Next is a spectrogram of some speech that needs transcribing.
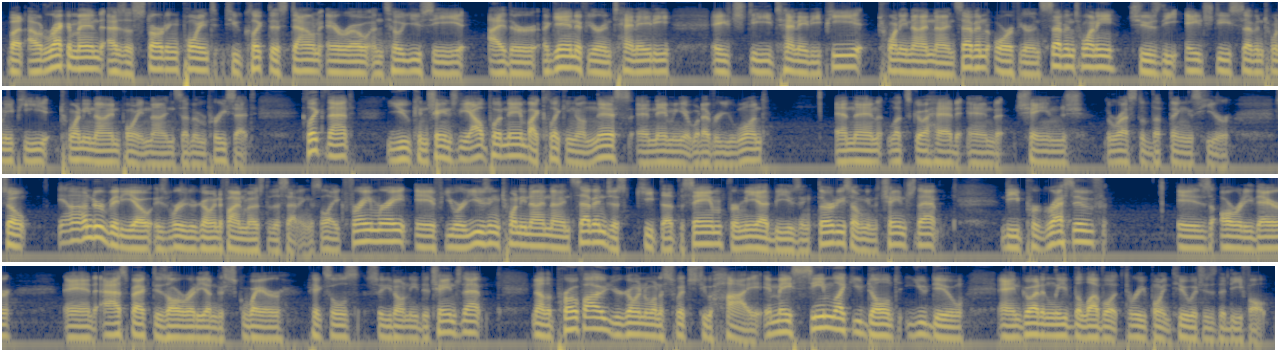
But I would recommend as a starting point to click this down arrow until you see either, again, if you're in 1080, HD 1080p 2997, or if you're in 720, choose the HD 720p 29.97 preset. Click that. You can change the output name by clicking on this and naming it whatever you want. And then let's go ahead and change the rest of the things here. So under video is where you're going to find most of the settings. Like frame rate, if you are using 2997, just keep that the same. For me, I'd be using 30, so I'm going to change that. The progressive is already there, and aspect is already under square pixels, so you don't need to change that. Now the profile, you're going to want to switch to high. It may seem like you don't, you do, and go ahead and leave the level at 3.2, which is the default.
